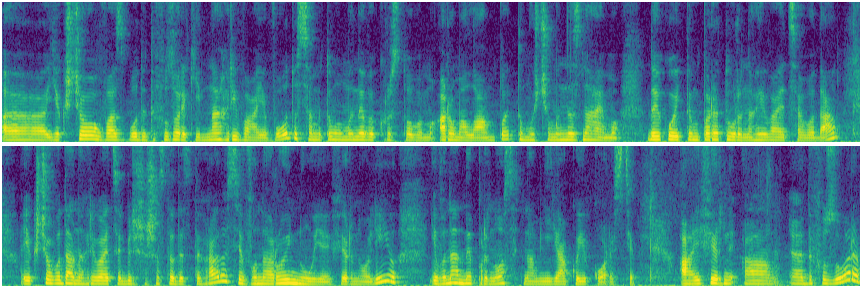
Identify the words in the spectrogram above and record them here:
е, якщо у вас буде дифузор, який нагріває воду, саме тому ми не використовуємо аромалампи, тому що ми не знаємо, до якої температури нагрівається вода. А якщо вода нагрівається більше 60 градусів, вона руйнує ефірну олію і вона не приносить нам ніякої користі. А ефірні а е, дифузори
